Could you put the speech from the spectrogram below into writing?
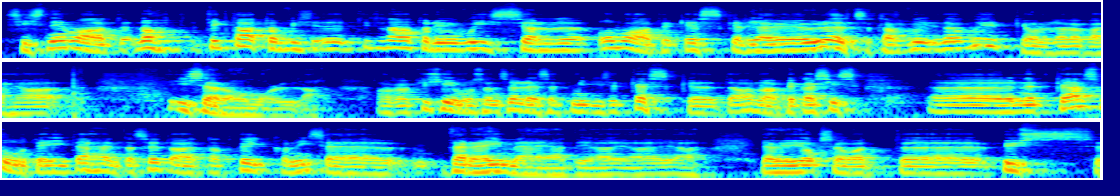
siis nemad noh, diktaator, diktaator ju võis seal omade keskel ja, ja üleüldse ta, ta võibki olla väga hea iseloom olla. aga küsimus on selles, et milliseid käske ta annab, ega siis äh, need käsud ei tähenda seda, et nad kõik on ise vereimejad ja, ja, ja. ja jooksevad äh, püss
